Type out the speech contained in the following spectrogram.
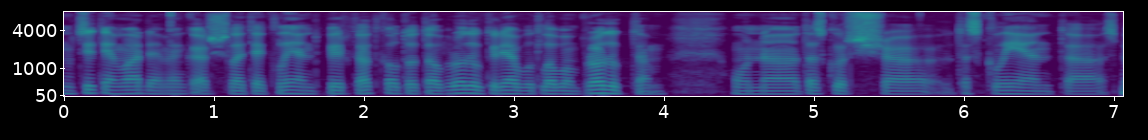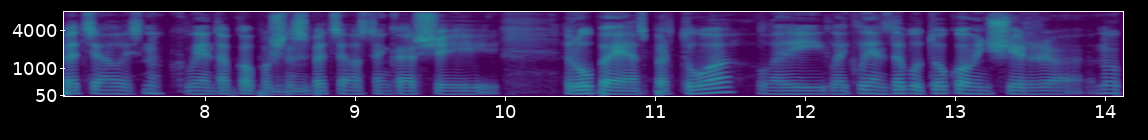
nu, citiem vārdiem, vienkārši, lai tie klienti pirktu atkal to tavu produktu, ir jābūt labam produktam. Un uh, tas, kurš uh, tas klienta speciālists, nu, klienta apkalpošanas mm. -hmm. speciālists vienkārši rūpējās par to, lai, lai klients dabūtu to, ko viņš ir uh, nu,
